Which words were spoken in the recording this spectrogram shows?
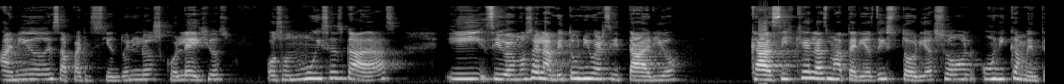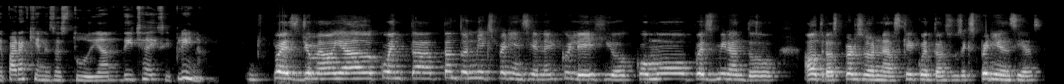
han ido desapareciendo en los colegios o son muy sesgadas y si vemos el ámbito universitario, casi que las materias de historia son únicamente para quienes estudian dicha disciplina. Pues yo me había dado cuenta, tanto en mi experiencia en el colegio como pues mirando a otras personas que cuentan sus experiencias,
